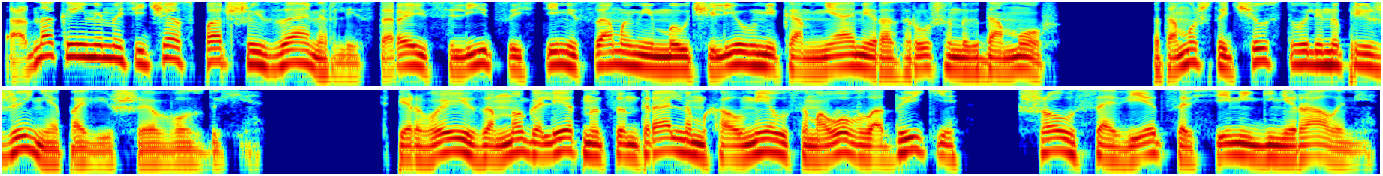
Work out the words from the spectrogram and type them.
Однако именно сейчас падшие замерли, стараясь слиться с теми самыми молчаливыми камнями разрушенных домов, потому что чувствовали напряжение, повисшее в воздухе. Впервые за много лет на центральном холме у самого владыки шел совет со всеми генералами.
